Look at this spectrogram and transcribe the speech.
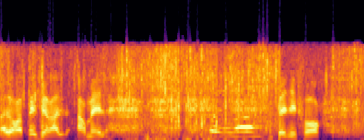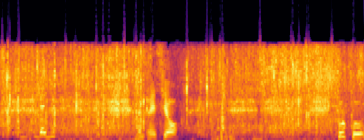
Alors après Gérald, Armel, Oh là là. en plein effort. Impression Coucou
